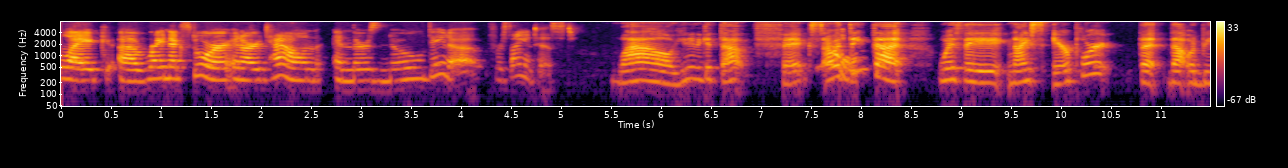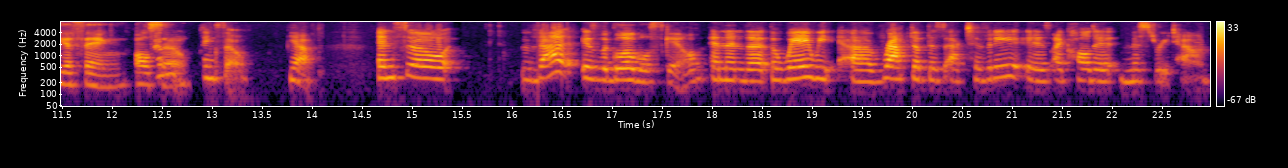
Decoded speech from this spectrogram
like uh, right next door in our town and there's no data for scientists wow you need to get that fixed i would think that with a nice airport that that would be a thing also I think so yeah and so that is the global scale. And then the, the way we uh, wrapped up this activity is I called it Mystery Town.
